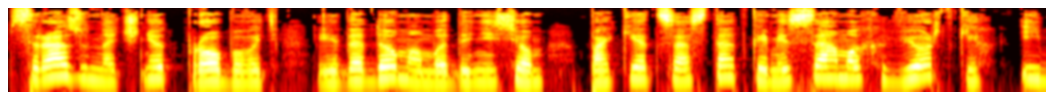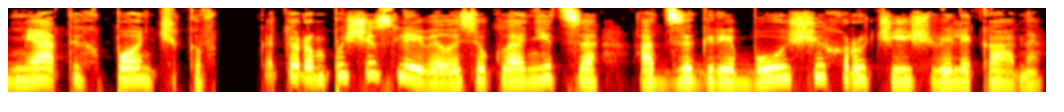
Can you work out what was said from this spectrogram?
сразу начнет пробовать, и до дома мы донесем пакет с остатками самых вертких и мятых пончиков, которым посчастливилось уклониться от загребущих ручищ великана.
